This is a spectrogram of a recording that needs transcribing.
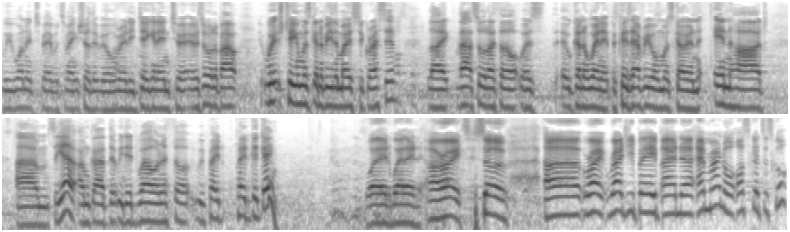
we wanted to be able to make sure that we were really digging into it. It was all about which team was going to be the most aggressive. Like that's all I thought was going to win it because everyone was going in hard. Um, so yeah, I'm glad that we did well, and I thought we played played a good game. Well in, well in. All right, so, uh, right, Raji, babe, and uh, Emran or Oscar to score?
